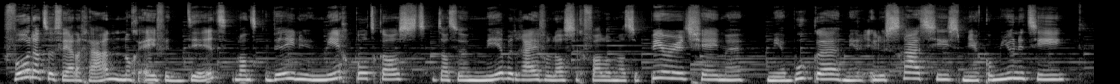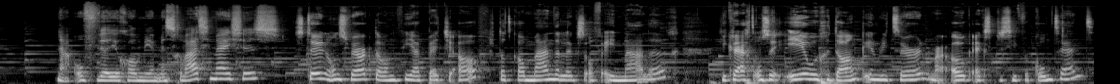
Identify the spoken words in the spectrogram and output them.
Voordat we verder gaan, nog even dit. Want wil je nu meer podcast, dat we meer bedrijven lastigvallen omdat ze period shamen, meer boeken, meer illustraties, meer community... Nou, of wil je gewoon meer menstruatiemeisjes? Steun ons werk dan via Petje Af. Dat kan maandelijks of eenmalig. Je krijgt onze eeuwige dank in return, maar ook exclusieve content.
